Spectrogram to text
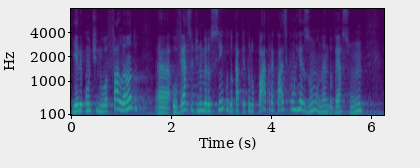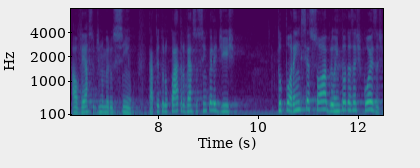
E ele continua falando, uh, o verso de número 5 do capítulo 4 é quase que um resumo né, do verso 1 ao verso de número 5. Capítulo 4, verso 5, ele diz: Tu, porém, se sóbrio em todas as coisas,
